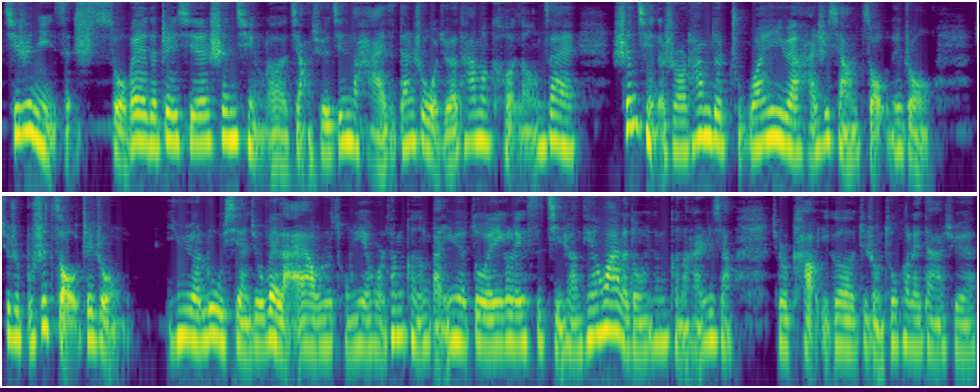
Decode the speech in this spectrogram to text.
其实你所谓的这些申请了奖学金的孩子，但是我觉得他们可能在申请的时候，他们的主观意愿还是想走那种，就是不是走这种音乐路线，就未来啊，我说从业或者他们可能把音乐作为一个类似锦上添花的东西，他们可能还是想就是考一个这种综合类大学。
